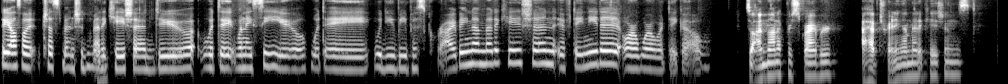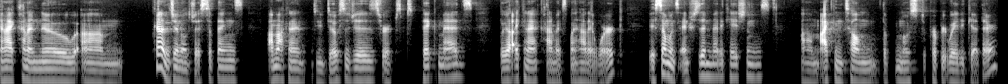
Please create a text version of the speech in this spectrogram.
So you also just mentioned mm-hmm. medication. Do you, would they when they see you, would they would you be prescribing them medication if they need it, or where would they go? So I'm not a prescriber. I have training on medications, and I kind of know um, kind of the general gist of things. I'm not going to do dosages or pick meds, but I can kind of explain how they work. If someone's interested in medications, um, I can tell them the most appropriate way to get there.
